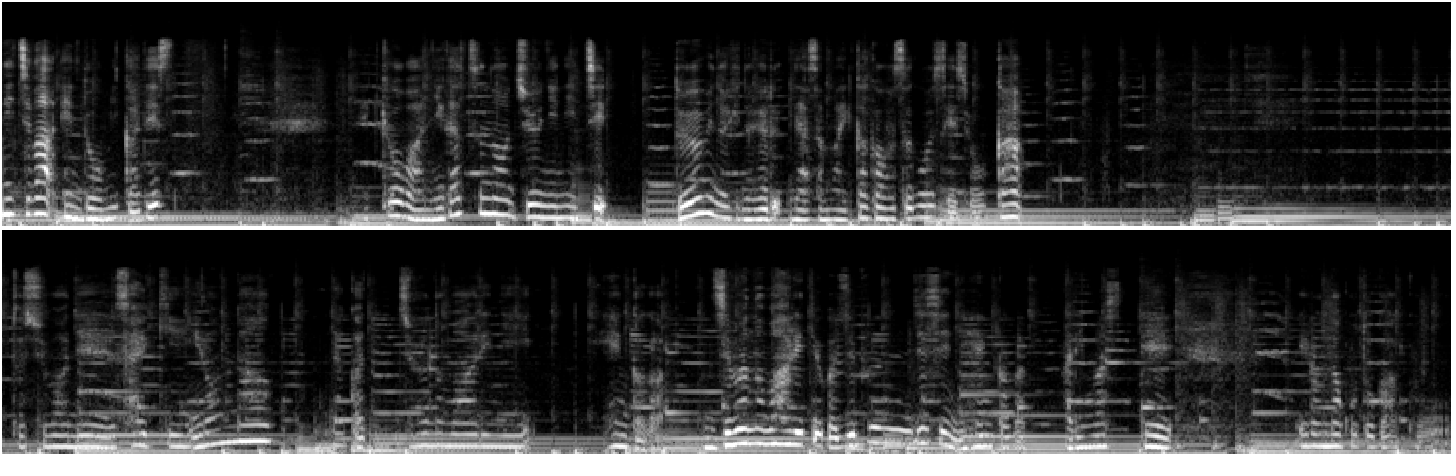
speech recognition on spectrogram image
んにちは遠藤美香です今日は2月の12日土曜日の日の夜皆様いかがお過ごしでしょうか？私はね最近いろんななんか自分の周りに変化が自分の周りというか自分自身に変化がありましていろんなことがこ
